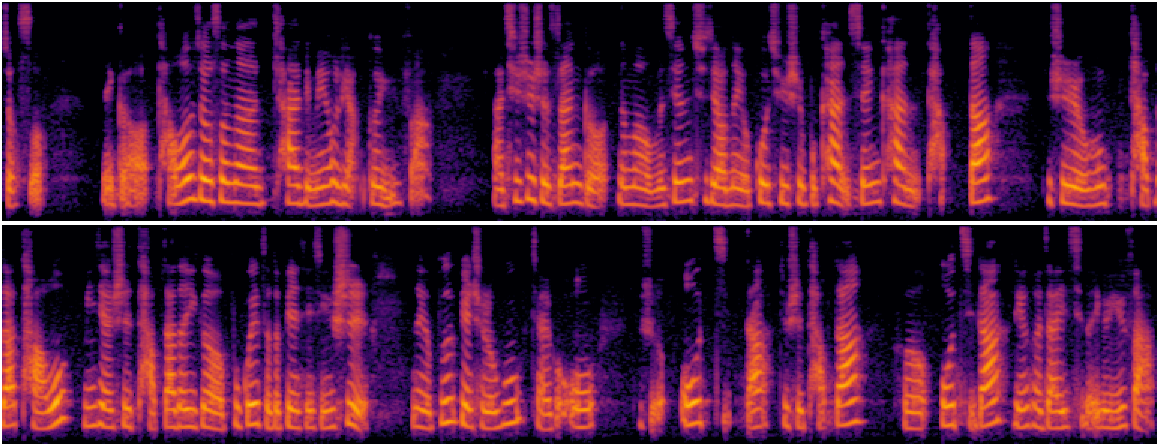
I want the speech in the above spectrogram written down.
角色，那个 towel 角色呢，它里面有两个语法。啊，其实是三个，那么我们先去掉那个过去式不看，先看塔达，就是我们塔布达塔哦，明显是塔布达的一个不规则的变形形式。那个不变成了乌，加一个 o，就是哦几哒，就是塔不达和哦几哒联合在一起的一个语法。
